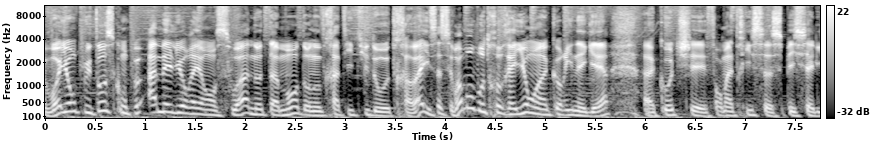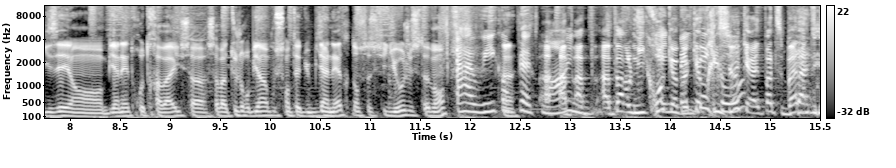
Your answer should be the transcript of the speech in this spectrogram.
Voyons plutôt ce qu'on peut améliorer en soi, notamment dans notre attitude au travail. Ça, c'est vraiment votre rayon, hein, Corinne Heger, euh, coach et formatrice spécialisée en bien-être au travail. Ça, ça va toujours bien. Vous sentez du bien-être dans ce studio, justement Ah oui, complètement. à, à- Une- à- à part le micro qui est un peu capricieux, déco. qui arrête pas de se balader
